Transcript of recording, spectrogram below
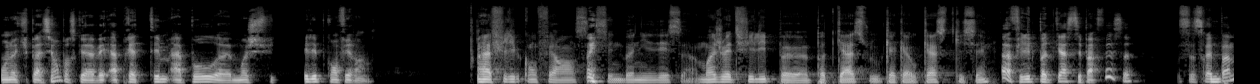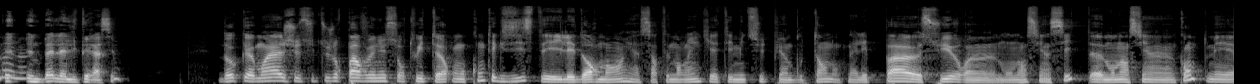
mon occupation parce qu'après Tim Apple, moi je suis Philippe Conférence. Ah, Philippe Conférence, c'est une bonne idée ça. Moi, je vais être Philippe euh, Podcast ou Cacao Cast, qui sait. Ah, Philippe Podcast, c'est parfait ça. Ça serait pas mal. Hein. Une, belle allitération. Donc euh, moi, je suis toujours parvenu sur Twitter. Mon compte existe et il est dormant. Il y a certainement rien qui a été mis dessus depuis un bout de temps. Donc n'allez pas euh, suivre mon ancien site, mon ancien compte, mais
